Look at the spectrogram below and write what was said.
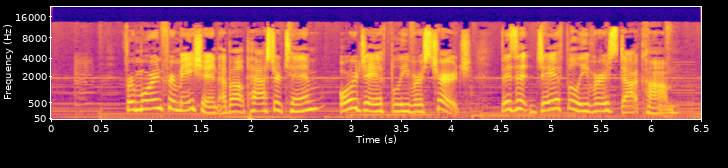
For more information about Pastor Tim or JF Believers Church, visit jfbelievers.com.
